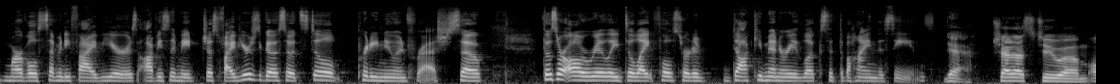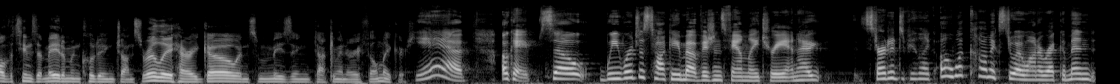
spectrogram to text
Marvel's 75 years, obviously made just five years ago, so it's still pretty new and fresh. So those are all really delightful sort of documentary looks at the behind the scenes. Yeah. Shout outs to um, all the teams that made them, including John Cerilli, Harry Goh, and some amazing documentary filmmakers. Yeah. Okay. So we were just talking about Vision's family tree, and I started to be like, oh, what comics do I want to recommend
